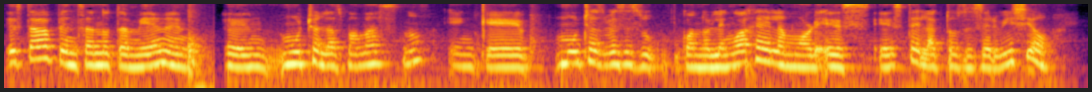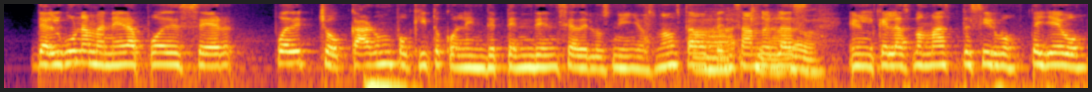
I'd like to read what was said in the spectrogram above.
Estaba pensando también en, en, mucho en las mamás, ¿no? En que muchas veces cuando el lenguaje del amor es este, el acto de servicio, de alguna manera puede ser puede chocar un poquito con la independencia de los niños, ¿no? Estaba ah, pensando en las en el que las mamás te sirvo, te llevo,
